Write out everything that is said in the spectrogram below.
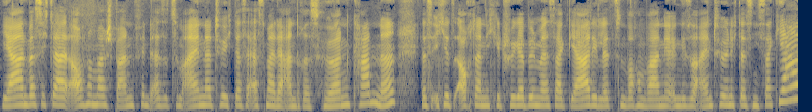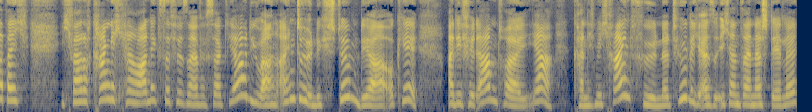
Ja, und was ich da halt auch nochmal spannend finde, also zum einen natürlich, dass erstmal der andere es hören kann, ne? Dass ich jetzt auch da nicht getriggert bin, wenn er sagt, ja, die letzten Wochen waren ja irgendwie so eintönig, dass ich nicht sage, ja, aber ich, ich war doch krank, ich kann auch nichts dafür, sondern einfach sagt, ja, die waren eintönig, stimmt, ja, okay. Ah, die fehlt Abenteuer, ja, kann ich mich reinfühlen, natürlich. Also ich an seiner Stelle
